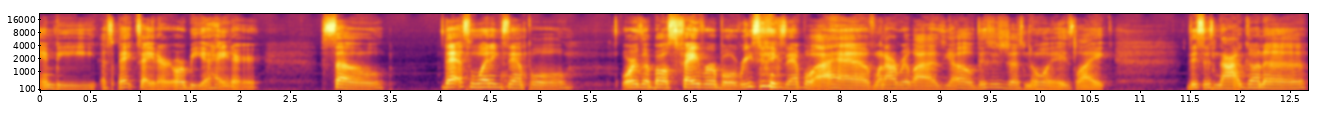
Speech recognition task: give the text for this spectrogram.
and be a spectator or be a hater. So that's one example or the most favorable recent example I have when I realized, yo, this is just noise. Like this is not gonna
